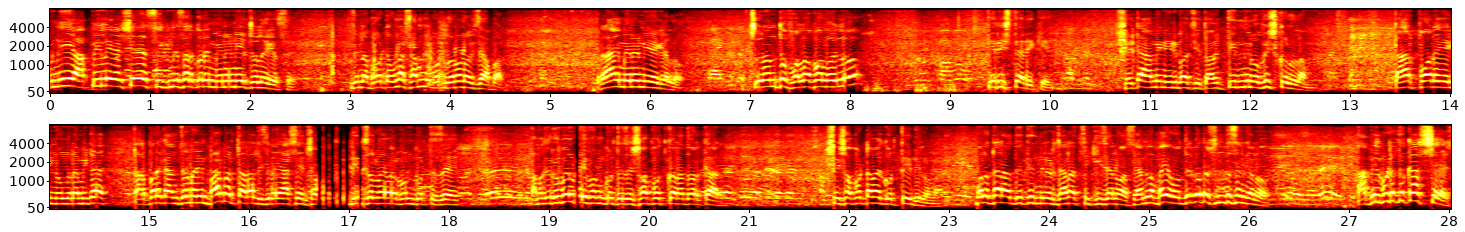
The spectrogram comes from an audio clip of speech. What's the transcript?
উনি আপিলে এসে সিগনেচার করে মেনে নিয়ে চলে গেছে। যে না ভোট ওনার সামনে ভোট গণনা হয়েছে আবার। রায় মেনে নিয়ে গেল। চূড়ান্ত ফলাফল হইল তিরিশ তারিখে। সেটা আমি নির্বাচিত আমি তিন দিন অফিস করলাম। তারপরে এই নোংরামিটা তারপরে কাঞ্চনবাড়ি বারবার তারা দিছে ভাই আসেন ডিপজল ভাই আমার ফোন করতেছে। আমাকে রুবেল ভাই ফোন করতেছে, শপথ করা দরকার। সেই শপথটা আমাকে করতেই দিল না। বলে, দাঁড়াও, দুই, তিন দিনের জানাচ্ছি, কি যেন আছে। আমি ভাই, ওদের কথা শুনতেছেন কেন? আপিল বোর্ডে তো কাজ শেষ।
